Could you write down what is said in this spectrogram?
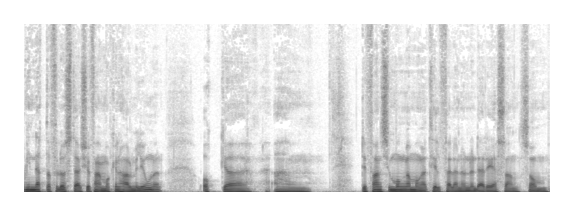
Min nettoförlust är 25,5 miljoner. Och uh, um, det fanns ju många, många tillfällen under den där resan som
